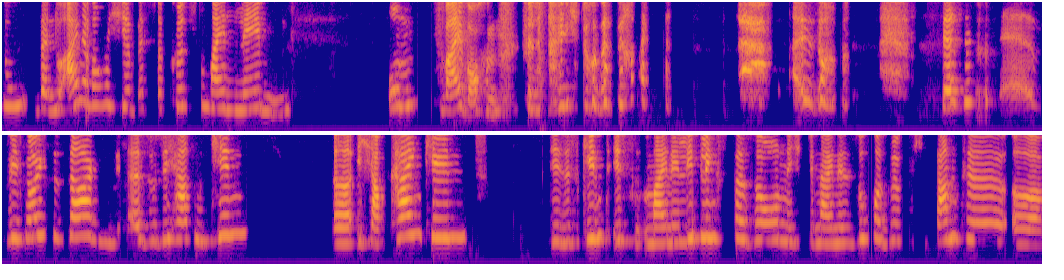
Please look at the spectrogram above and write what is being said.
du, wenn du eine Woche hier bist, verkürzt du mein Leben um zwei Wochen vielleicht oder drei. Also das ist, äh, wie soll ich das sagen? Also sie hat ein Kind, äh, ich habe kein Kind. Dieses Kind ist meine Lieblingsperson. Ich bin eine superglückliche Tante. Äh,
